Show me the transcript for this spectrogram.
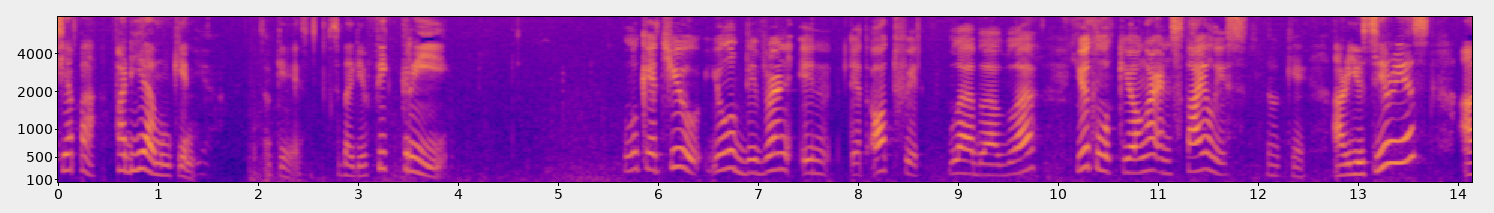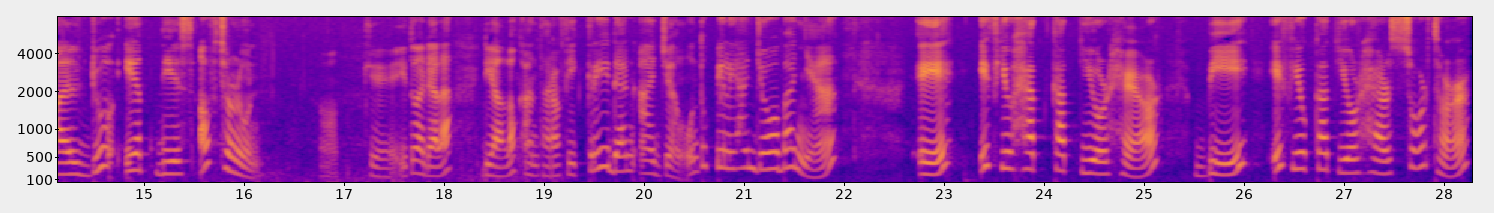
siapa? Fadia mungkin. Ya. Oke, sebagai Fikri. Look at you, you look different in that outfit. Blah blah blah. You look younger and stylish. Oke, are you serious? I'll do it this afternoon. Oke, itu adalah dialog antara Fikri dan Ajeng. Untuk pilihan jawabannya, E. if you had cut your hair. B, if you cut your hair shorter.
